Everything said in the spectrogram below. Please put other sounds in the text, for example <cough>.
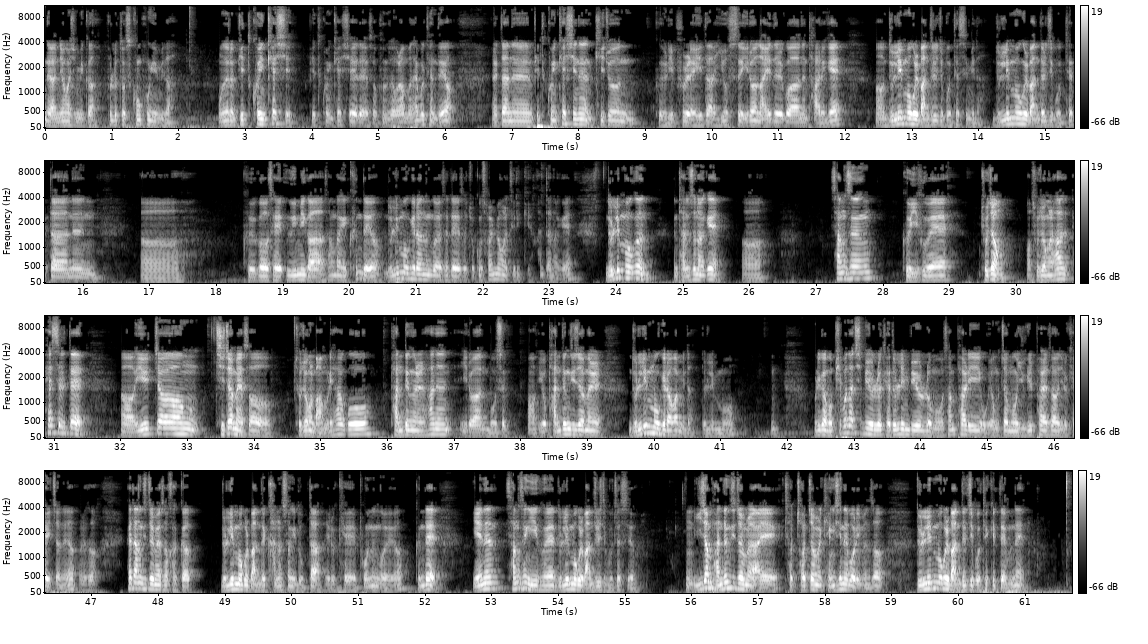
네 안녕하십니까. 블루투스 콩콩입니다. 오늘은 비트코인 캐시 비트코인 캐시에 대해서 분석을 한번 해볼 텐데요. 일단은 비트코인 캐시는 기존 그 리플, 에이다, 이오스 이런 아이들과는 다르게 어, 눌림목을 만들지 못했습니다. 눌림목을 만들지 못했다는 어, 그것의 의미가 상당히 큰데요. 눌림목이라는 것에 대해서 조금 설명을 드릴게요 간단하게. 눌림목은 단순하게 어, 상승 그 이후에 조정, 어, 조정을 하, 했을 때 어, 일정 지점에서 조정을 마무리하고 반등을 하는 이러한 모습 어, 이 반등 지점을 눌림목이라고 합니다. 눌림목 음. 우리가 뭐 피보나치 비율로 되돌림 비율로 뭐 382, 0.5, 618선 이렇게 있잖아요. 그래서 해당 지점에서 각각 눌림목을 만들 가능성이 높다 이렇게 보는 거예요. 근데 얘는 상승 이후에 눌림목을 만들지 못했어요. 음, 이전 반등 지점을 아예 저, 저점을 갱신해 버리면서 눌림목을 만들지 못했기 때문에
